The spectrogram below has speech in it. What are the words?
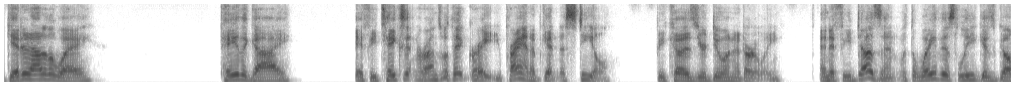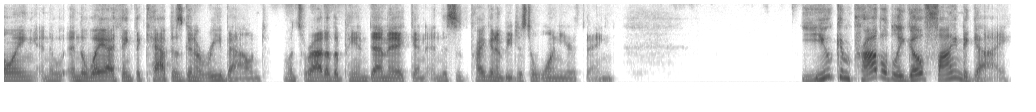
Get it out of the way, pay the guy. If he takes it and runs with it, great. You probably end up getting a steal because you're doing it early. And if he doesn't, with the way this league is going and the, and the way I think the cap is going to rebound once we're out of the pandemic, and, and this is probably going to be just a one year thing, you can probably go find a guy.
